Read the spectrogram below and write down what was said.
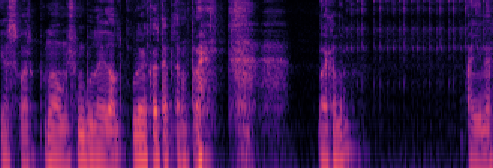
Yes var. Bunu almışım. Burayı da aldım. Buradan yukarı tepler muhtemelen. Bakalım. Aynen.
